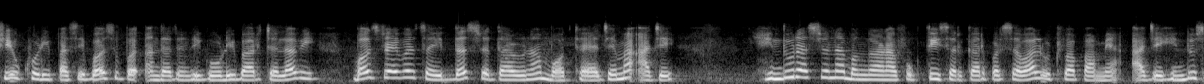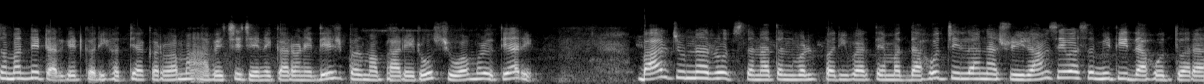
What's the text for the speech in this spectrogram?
શિવખોડી પાસે બસ ઉપર અંધાધૂંધી ગોળીબાર ચલાવી બસ ડ્રાઈવર સહિત દસ શ્રદ્ધાળુઓના મોત થયા, જેમાં આજે હિન્દુ રાષ્ટ્રના બંગાળા ફૂંકતી સરકાર પર સવાલ ઉઠવા પામ્યા. આજે હિન્દુ સમાજને ટાર્ગેટ કરી હત્યા કરવામાં આવે છે, જેને કારણે દેશભરમાં ભારે રોષ જોવા મળ્યો. ત્યારે બાર જૂનના રોજ સનાતન વર્લ્ડ પરિવાર તેમજ દાહોદ જિલ્લાના શ્રી રામ સેવા સમિતિ દાહોદ દ્વારા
